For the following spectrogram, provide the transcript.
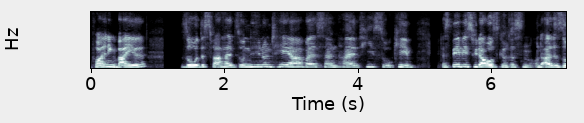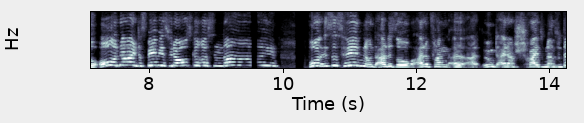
Vor allen Dingen, weil so, das war halt so ein Hin und Her, weil es dann halt hieß so, okay, das Baby ist wieder ausgerissen. Und alle so, oh nein, das Baby ist wieder ausgerissen, nein! Wo ist es hin? Und alle so, alle fangen, äh, irgendeiner schreit und dann so, da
